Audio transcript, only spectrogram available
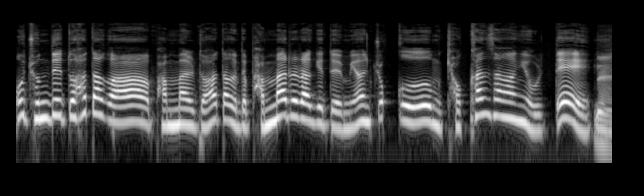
어, 존대도 하다가 반말도 하다가 근데 반말을 하게 되면 조금 격한 상황이 올때 네.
